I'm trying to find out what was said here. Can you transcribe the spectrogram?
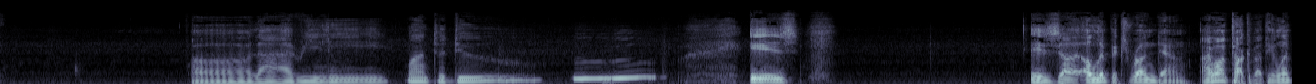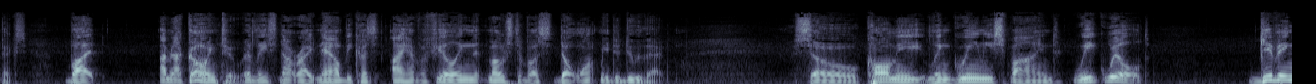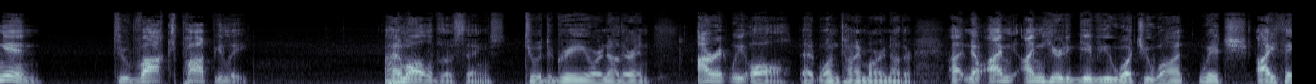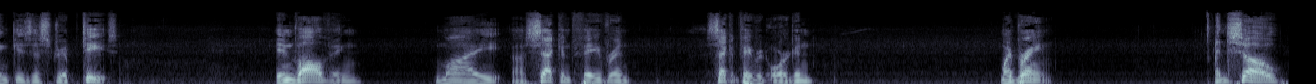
All I really want to do is is uh, Olympics rundown. I want to talk about the Olympics, but I'm not going to, at least not right now, because I have a feeling that most of us don't want me to do that. So call me linguini spined, weak willed, giving in to Vox Populi. I am all of those things to a degree or another, and aren't we all at one time or another? Uh, no, I'm I'm here to give you what you want, which I think is a strip tease involving my uh, second favorite second favorite organ, my brain. And so,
